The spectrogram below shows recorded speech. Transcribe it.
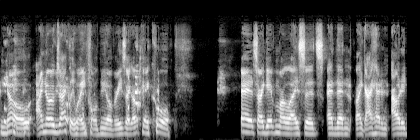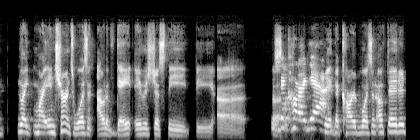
no i know exactly why you pulled me over. He's like okay cool. And so i gave him my license and then like i had an outed like my insurance wasn't out of date. It was just the the uh The card, yeah. the, card wasn't updated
